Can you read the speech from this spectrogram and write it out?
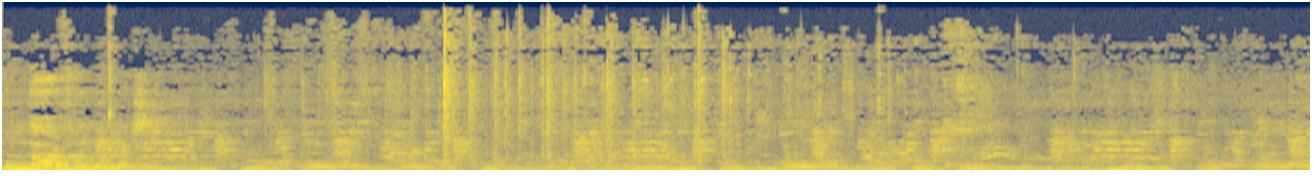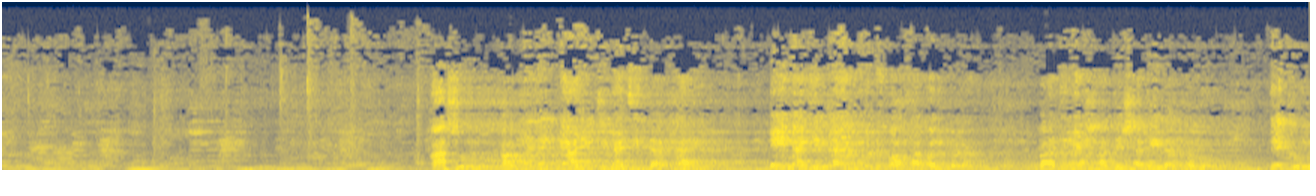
সুন্দর ফুল বেরিয়ে আসে। আসুন, আপনাদেরকে আরেকটি ম্যাজিক দেখাই। এই ম্যাজিকটা এমন কথা বলব না। বাজানোর সাথে সাথেই দেখাবো। দেখুন।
